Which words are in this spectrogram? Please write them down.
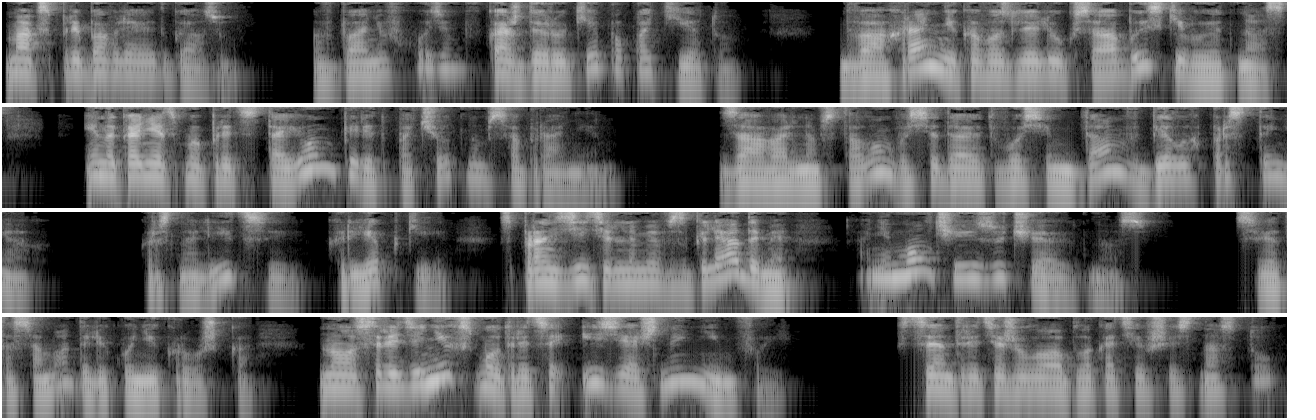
Макс прибавляет газу. В баню входим, в каждой руке по пакету. Два охранника возле люкса обыскивают нас, и, наконец, мы предстаем перед почетным собранием. За овальным столом выседают восемь дам в белых простынях. Краснолицые, крепкие, с пронзительными взглядами, они молча изучают нас. Света сама далеко не крошка, но среди них смотрится изящной нимфой. В центре, тяжело облокотившись на стул,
